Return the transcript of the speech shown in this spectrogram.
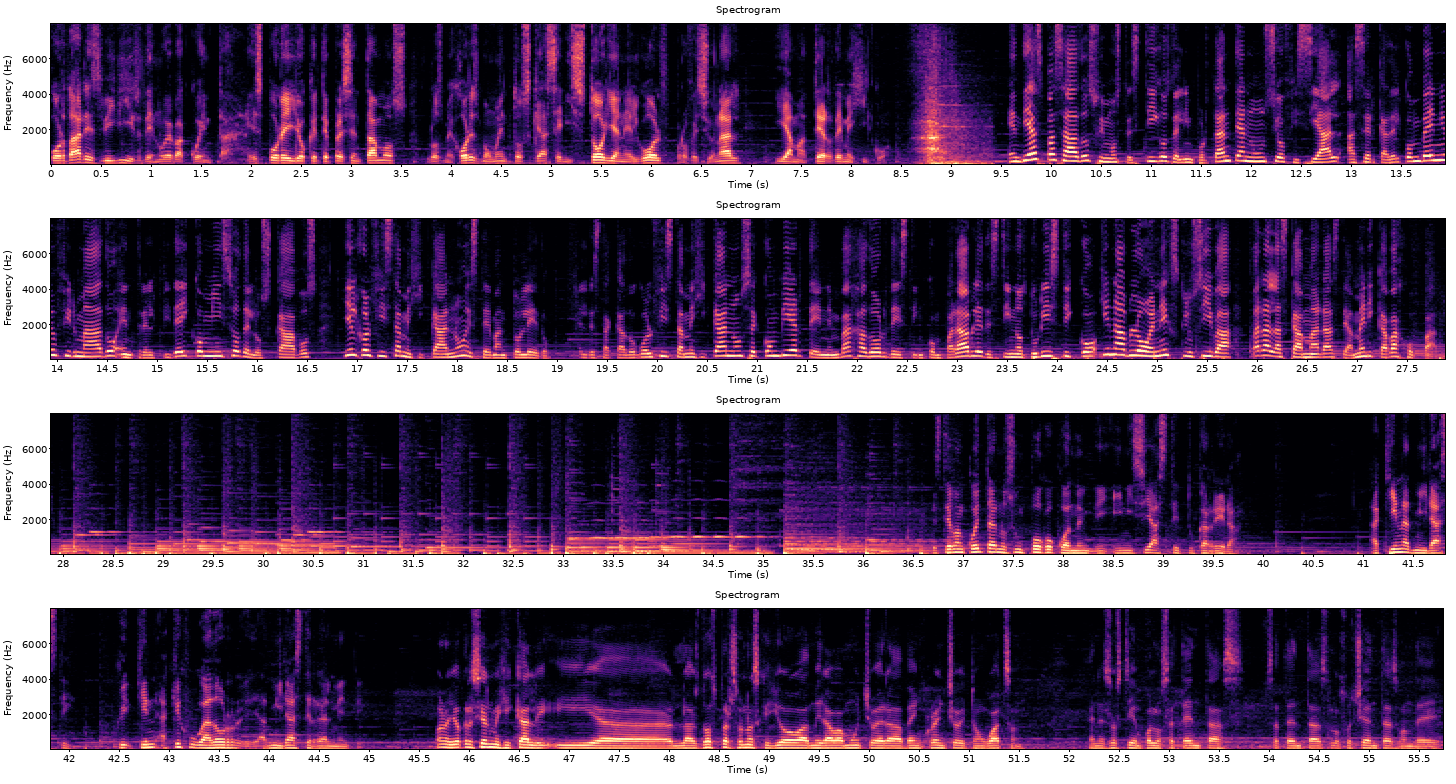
Recordar es vivir de nueva cuenta. Es por ello que te presentamos los mejores momentos que hacen historia en el golf profesional y amateur de México. En días pasados fuimos testigos del importante anuncio oficial acerca del convenio firmado entre el Fideicomiso de Los Cabos y el golfista mexicano Esteban Toledo. El destacado golfista mexicano se convierte en embajador de este incomparable destino turístico, quien habló en exclusiva para las cámaras de América Bajo Par. Esteban, cuéntanos un poco cuando iniciaste tu carrera. ¿A quién admiraste? ¿A qué jugador eh, admiraste realmente? Bueno, yo crecí en Mexicali y uh, las dos personas que yo admiraba mucho eran Ben Crenshaw y Tom Watson. En esos tiempos, los 70s, 70s, los 80s, donde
